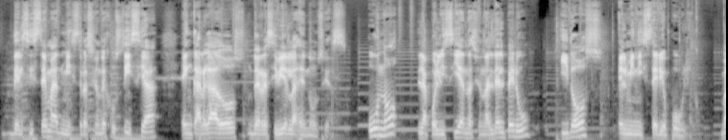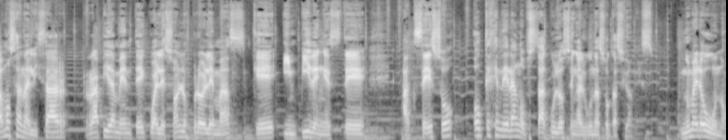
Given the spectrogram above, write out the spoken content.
del sistema de administración de justicia encargados de recibir las denuncias. Uno, la Policía Nacional del Perú y dos, el Ministerio Público. Vamos a analizar rápidamente cuáles son los problemas que impiden este acceso o que generan obstáculos en algunas ocasiones. Número uno,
